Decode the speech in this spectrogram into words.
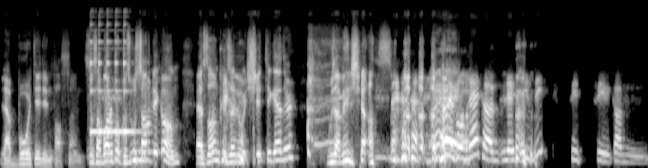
la beauté d'une personne. Ça, ça parle pas, parce que vous semblez comme, as long que vous avez votre shit together, vous avez une chance. Non, mais pour vrai, comme le physique, c'est- comme.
